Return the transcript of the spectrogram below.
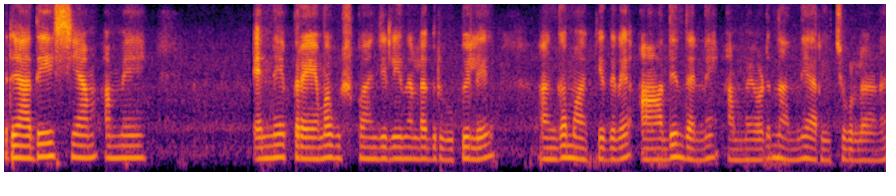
രാധേശ്യാം അമ്മേ എന്നെ പ്രേമ പുഷ്പാഞ്ജലി എന്നുള്ള ഗ്രൂപ്പിൽ അംഗമാക്കിയതിൽ ആദ്യം തന്നെ അമ്മയോട് നന്ദി അറിയിച്ചു കൊള്ളുകയാണ്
